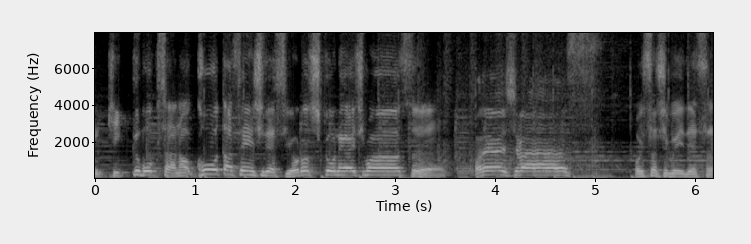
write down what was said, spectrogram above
身キックボクサーのコウタ選手です。よろしくお願いします。お願いします。お久しぶりです。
